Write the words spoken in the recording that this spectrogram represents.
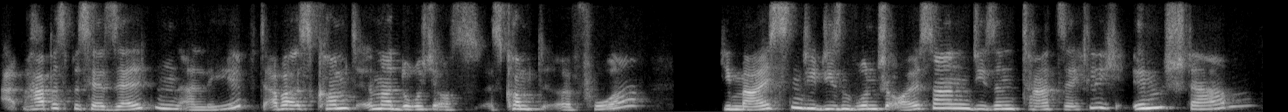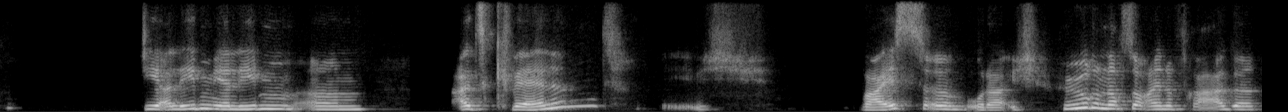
habe es bisher selten erlebt, aber es kommt immer durchaus, es kommt äh, vor die meisten, die diesen Wunsch äußern, die sind tatsächlich im Sterben. Die erleben ihr Leben ähm, als quälend. Ich weiß äh, oder ich höre noch so eine Frage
